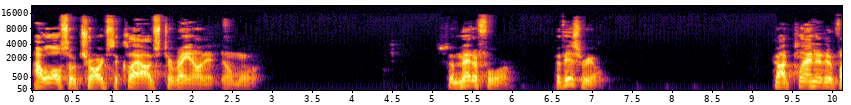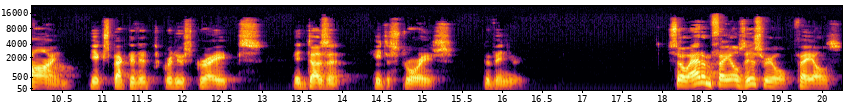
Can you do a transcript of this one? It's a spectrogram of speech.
I will also charge the clouds to rain on it no more. It's a metaphor of Israel. God planted a vine. He expected it to produce grapes. It doesn't. He destroys the vineyard. So Adam fails, Israel fails,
